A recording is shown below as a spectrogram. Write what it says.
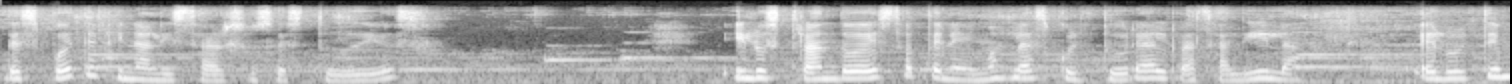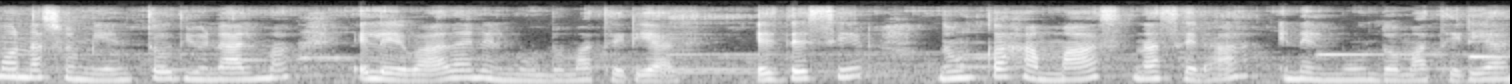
después de finalizar sus estudios. Ilustrando esto tenemos la escultura del Rasalila, el último nacimiento de un alma elevada en el mundo material, es decir, nunca jamás nacerá en el mundo material.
